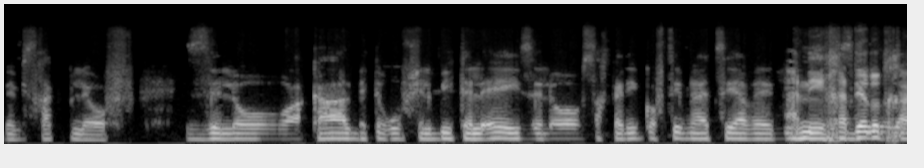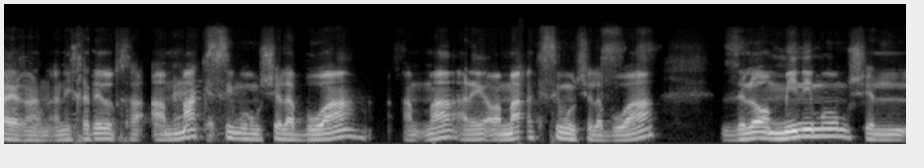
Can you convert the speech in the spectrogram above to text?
במשחק פלייאוף, זה לא הקהל בטירוף של beat L.A., זה לא שחקנים קופצים ליציע ו... אני אחדד אותך, ערן, אני אחדד אותך. המקסימום של הבועה, מה? אני, המקסימום של הבועה, זה לא המינימום של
